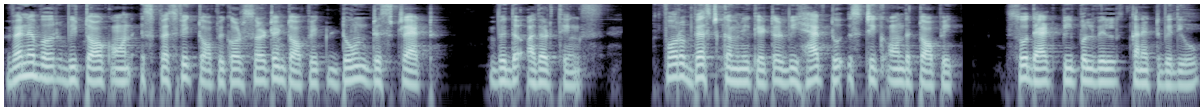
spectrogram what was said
Whenever we talk on a specific topic or certain topic don't distract with the other things. For a best communicator we have to stick on the topic so that people will connect with you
